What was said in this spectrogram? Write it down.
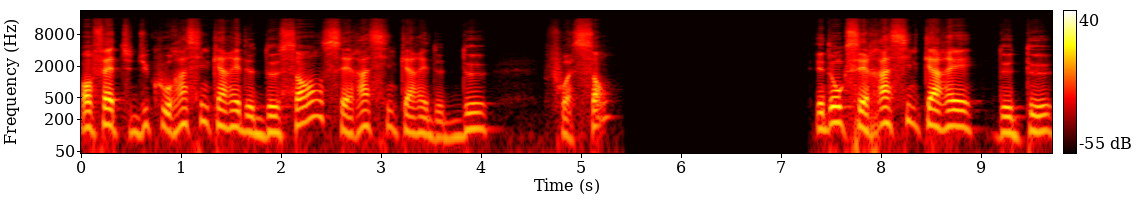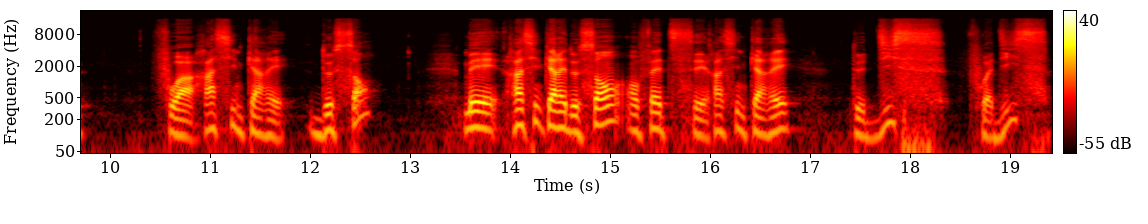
En fait, du coup, racine carrée de 200, c'est racine carrée de 2 fois 100. Et donc c'est racine carrée de 2 fois racine carrée de 100. Mais racine carrée de 100, en fait, c'est racine carrée de 10 fois 10.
